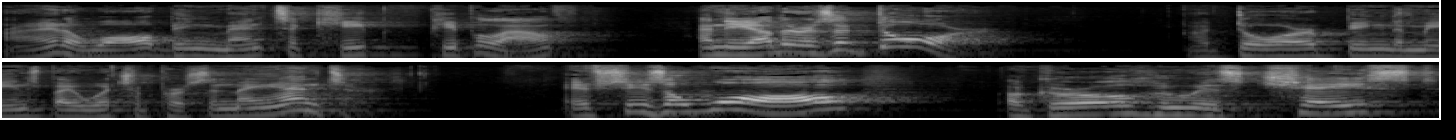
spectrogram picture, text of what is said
right? A wall being meant to keep people out, and the other is a door, a door being the means by which a person may enter. If she's a wall, a girl who is chaste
